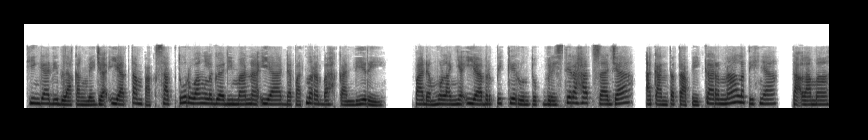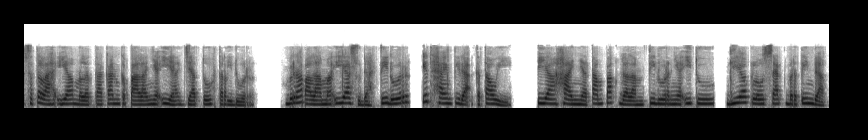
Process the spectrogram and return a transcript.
hingga di belakang meja ia tampak satu ruang lega di mana ia dapat merebahkan diri. Pada mulanya ia berpikir untuk beristirahat saja, akan tetapi karena letihnya, tak lama setelah ia meletakkan kepalanya ia jatuh tertidur. Berapa lama ia sudah tidur, It Hang tidak ketahui. Ia hanya tampak dalam tidurnya itu, Giok Loset bertindak.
